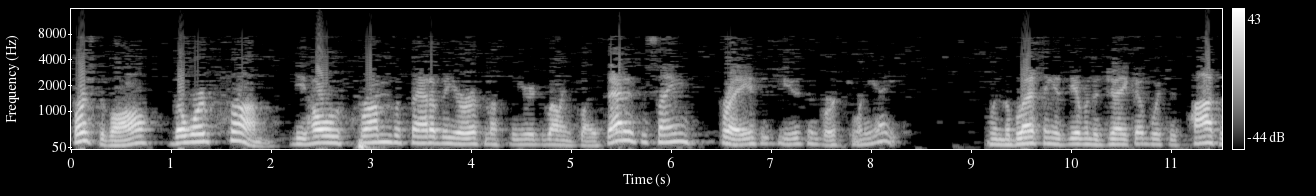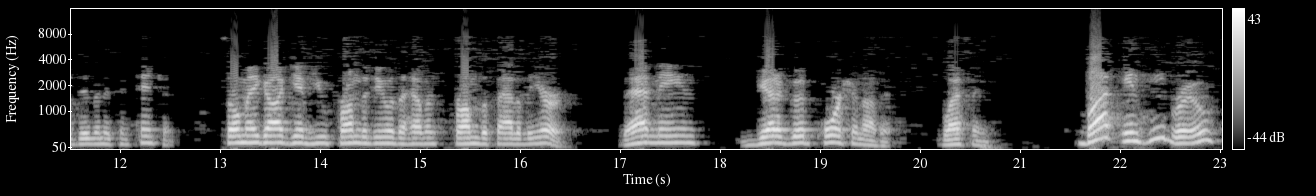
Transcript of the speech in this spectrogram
First of all, the word from. Behold, from the fat of the earth must be your dwelling place. That is the same phrase that's used in verse 28. When the blessing is given to Jacob, which is positive in its intention. So may God give you from the dew of the heavens, from the fat of the earth. That means get a good portion of it. Blessings. But in Hebrew,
